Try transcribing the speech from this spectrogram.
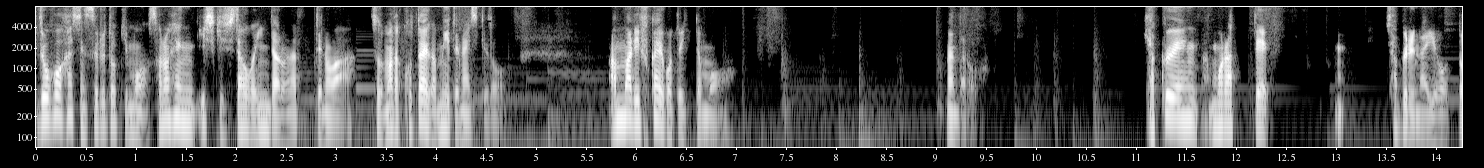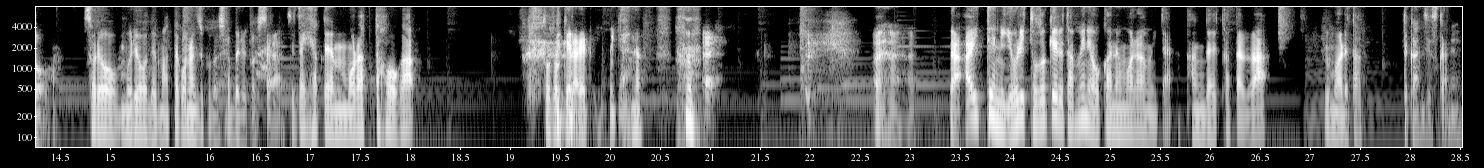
情報発信するときも、その辺意識した方がいいんだろうなっていうのは、ちょっとまだ答えが見えてないですけど、あんまり深いこと言っても、なんだろう。100円もらって喋る内容と、それを無料で全く同じことを喋るとしたら、絶対100円もらった方が届けられるみたいな。はいはいはい。だから相手により届けるためにお金もらうみたいな考え方が生まれたって感じですかね。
